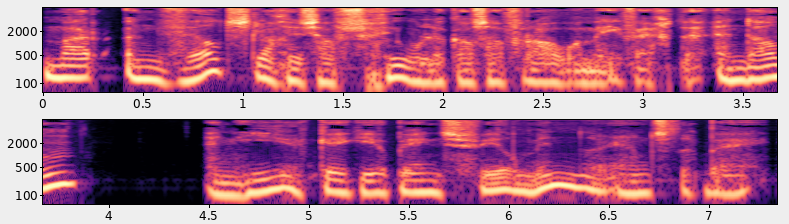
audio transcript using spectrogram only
maar een veldslag is afschuwelijk als er vrouwen mee vechten. En dan, en hier keek hij opeens veel minder ernstig bij,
